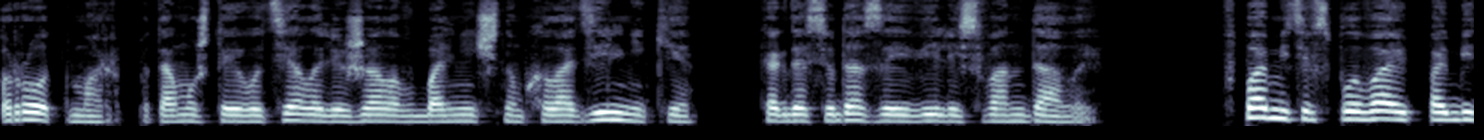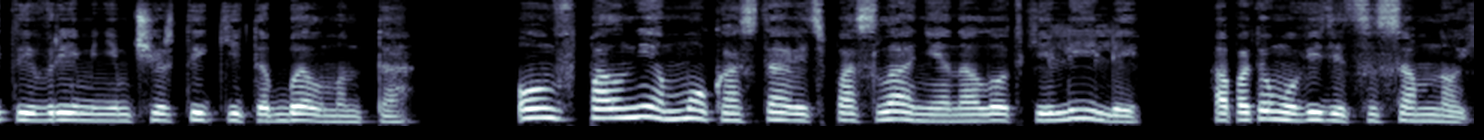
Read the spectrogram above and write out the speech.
Ротмар, потому что его тело лежало в больничном холодильнике, когда сюда заявились вандалы. В памяти всплывают побитые временем черты Кита Белмонта. Он вполне мог оставить послание на лодке Лили, а потом увидеться со мной.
